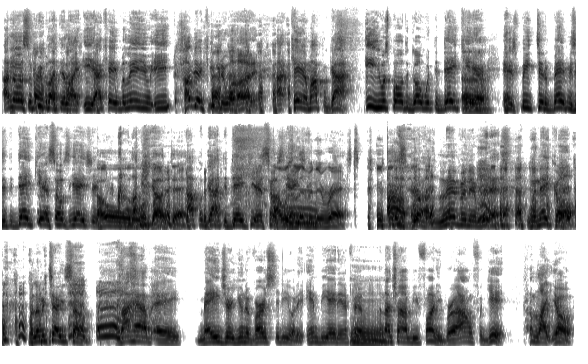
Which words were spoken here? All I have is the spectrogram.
I know some people out there like, E, I can't believe you, E. I'm just keeping it 100. I, Cam, I forgot. E, you were supposed to go with the daycare uh, and speak to the babies at the daycare association. Oh, like, about that. I forgot the daycare association. I was living in rest. oh, bro, living in rest when they call. But let me tell you something. When I have a major university or the NBA, the NFL, mm. I'm not trying to be funny, bro. I don't forget. I'm like, yo,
